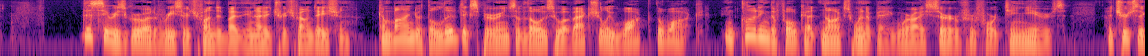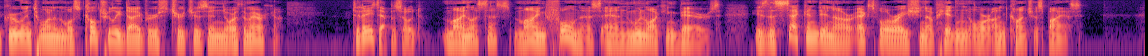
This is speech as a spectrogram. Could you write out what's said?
This series grew out of research funded by the United Church Foundation combined with the lived experience of those who have actually walked the walk, including the folk at Knox, Winnipeg, where I served for 14 years, a church that grew into one of the most culturally diverse churches in North America. Today's episode, Mindlessness, Mindfulness, and Moonwalking Bears, is the second in our exploration of hidden or unconscious bias.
